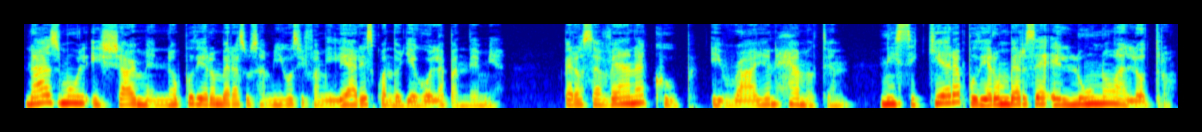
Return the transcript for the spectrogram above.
Nazmul y Charmin no pudieron ver a sus amigos y familiares cuando llegó la pandemia, pero Savannah Coop y Ryan Hamilton ni siquiera pudieron verse el uno al otro.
